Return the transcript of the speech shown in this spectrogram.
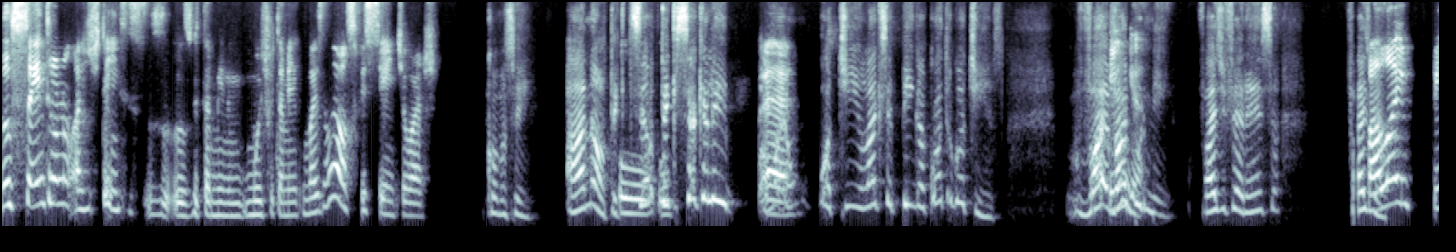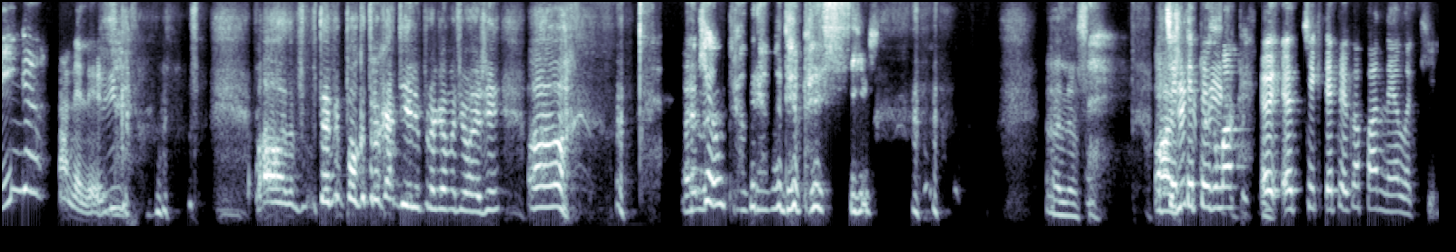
no centro não, a gente tem os, os vitaminas, multivitamínicos, mas não é o suficiente, eu acho. Como assim? Ah, não, tem que, o, ser, o... tem que ser aquele é. um potinho lá que você pinga quatro gotinhas. Vai, vai por mim. Faz diferença. Faz Falou mesmo. em pinga? Tá, beleza. Pinga. oh, teve pouco trocadilho o programa de hoje, hein? Oh. Que é um programa depressivo. Olha só. Eu, tinha que ter pego uma, eu, eu, tinha que ter pego a panela aqui.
